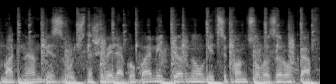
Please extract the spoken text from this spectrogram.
Магнан, беззвучно шевеля губами, дернул вице-консула за рукав.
